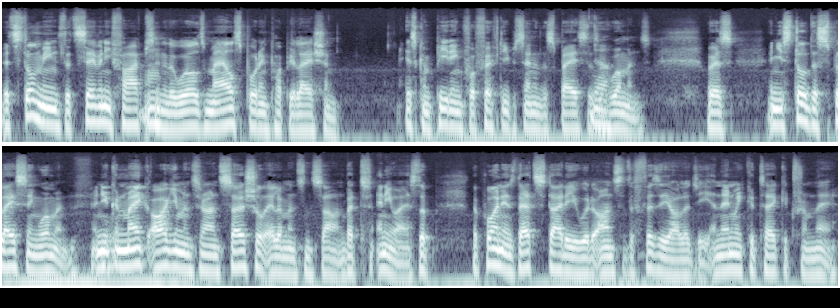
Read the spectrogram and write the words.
it still means that 75% of the world's male sporting population is competing for 50% of the spaces Yeah. of women's. Whereas, and you're still displacing women. And you can make arguments around social elements and so on. But, anyways, the, the point is that study would answer the physiology, and then we could take it from there.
